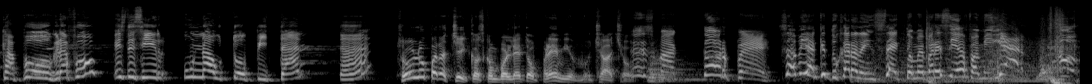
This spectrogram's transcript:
¿Capógrafo? Es decir, un autopitán. ¿Ah? Solo para chicos con boleto premium, muchacho. ¡Es McTorpe! Sabía que tu cara de insecto me parecía familiar. Oh,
